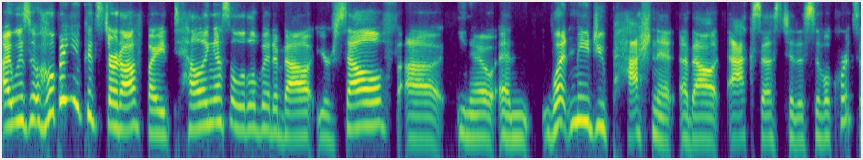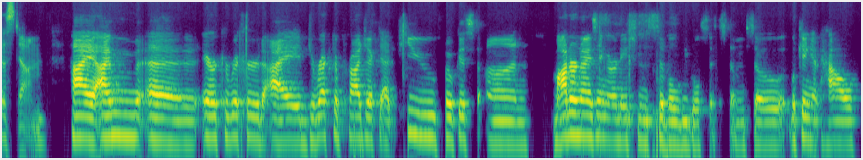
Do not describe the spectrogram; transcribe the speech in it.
I was hoping you could start off by telling us a little bit about yourself, uh, you know, and what made you passionate about access to the civil court system. Hi, I'm uh, Erica Rickard. I direct a project at Pew focused on modernizing our nation's civil legal system. So, looking at how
